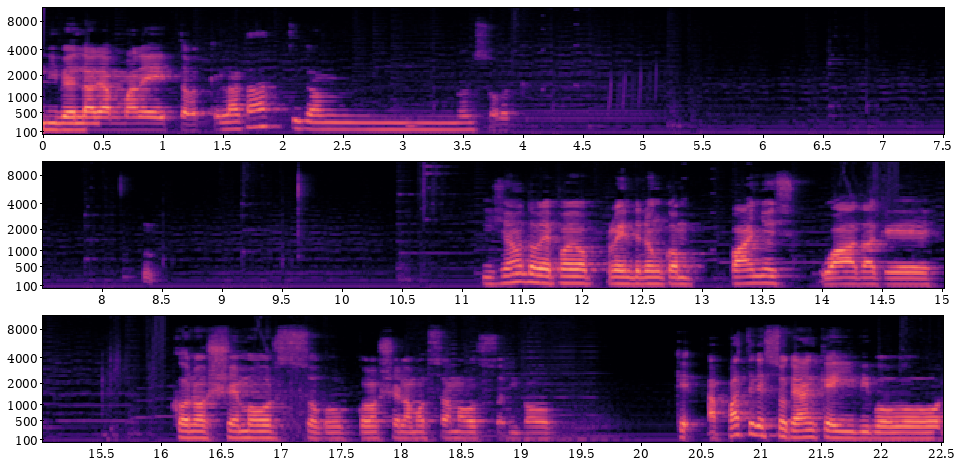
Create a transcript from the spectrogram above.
livellare a manetta perché la tattica mm, non so perché. Diciamo dovrei poi prendere un compagno di squadra che conosce morso conosce la mossa morso tipo che a parte che so che anche Ivi può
